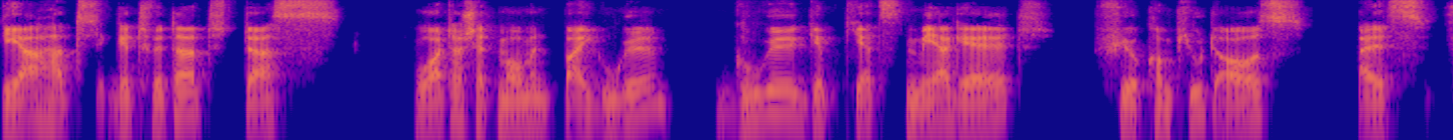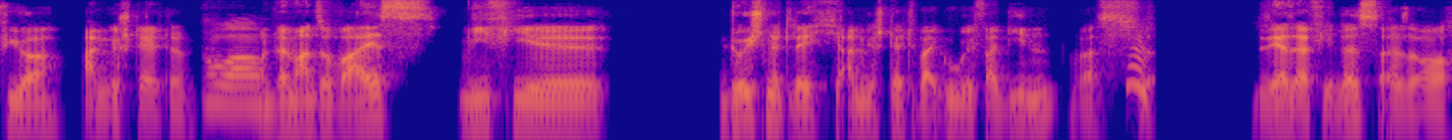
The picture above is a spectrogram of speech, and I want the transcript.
Der hat getwittert, dass Watershed Moment bei Google. Google gibt jetzt mehr Geld für Compute aus als für Angestellte. Oh, wow. Und wenn man so weiß, wie viel durchschnittlich Angestellte bei Google verdienen, was hm. sehr, sehr viel ist, also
